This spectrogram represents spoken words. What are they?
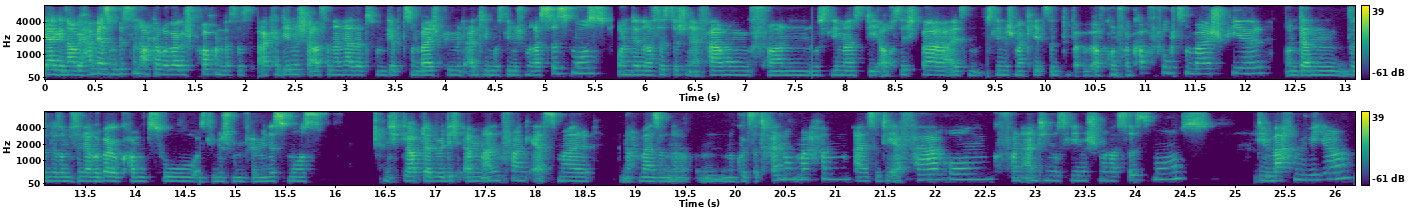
Ja, genau. Wir haben ja so ein bisschen auch darüber gesprochen, dass es akademische Auseinandersetzungen gibt, zum Beispiel mit antimuslimischem Rassismus und den rassistischen Erfahrungen von Muslimas, die auch sichtbar als muslimisch markiert sind, aufgrund von Kopftuch zum Beispiel. Und dann sind wir so ein bisschen darüber gekommen zu muslimischem Feminismus. Und ich glaube, da würde ich am Anfang erstmal nochmal so eine, eine kurze Trennung machen. Also die Erfahrung von antimuslimischem Rassismus, die machen wir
